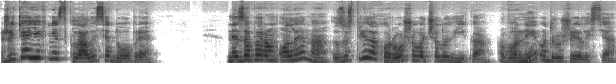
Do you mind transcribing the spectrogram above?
Життя їхнє склалося добре. Незабаром Олена зустріла хорошого чоловіка. Вони одружилися.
